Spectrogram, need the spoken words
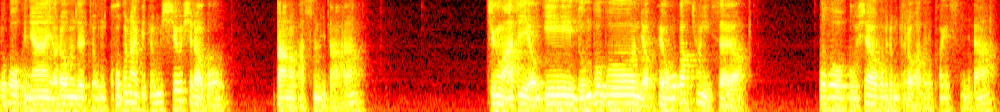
요거 그냥 여러분들 좀 구분하기 좀 쉬우시라고 나눠봤습니다. 지금 아직 여기 눈 부분 옆에 오각형이 있어요. 그거 무시하고 좀 들어가도록 하겠습니다.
